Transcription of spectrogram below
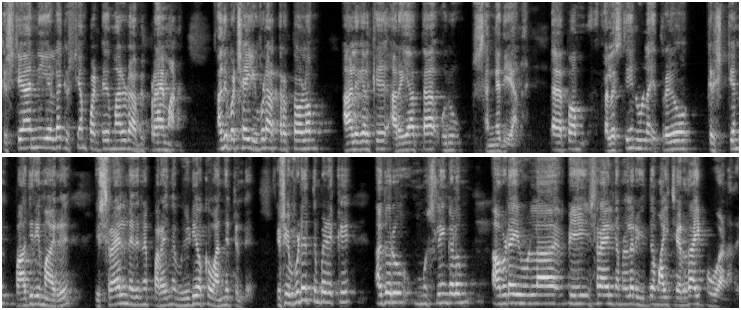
ക്രിസ്ത്യാനികളുടെ ക്രിസ്ത്യൻ പണ്ഡിതന്മാരുടെ അഭിപ്രായമാണ്. അത് പക്ഷേ ഇവിടെ അത്രത്തോളം ആളുകൾക്ക് അറിയാത്ത ഒരു സംഗതിയാണ്. അപ്പം ഇപ്പം ഫലസ്തീനിലുള്ള എത്രയോ ക്രിസ്ത്യൻ പാതിരിമാര് ഇസ്രായേലിനെതിരെ പറയുന്ന വീഡിയോ ഒക്കെ വന്നിട്ടുണ്ട്. പക്ഷെ ഇവിടെ എത്തുമ്പോഴേക്ക് അതൊരു മുസ്ലിങ്ങളും അവിടെയുള്ള ഈ ഇസ്രായേൽ തമ്മിലുള്ള ഒരു യുദ്ധമായി ചെറുതായി പോവുകയാണത്.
